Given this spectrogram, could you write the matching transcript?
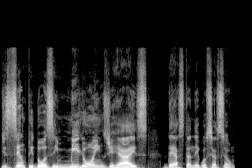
de 112 milhões de reais desta negociação.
